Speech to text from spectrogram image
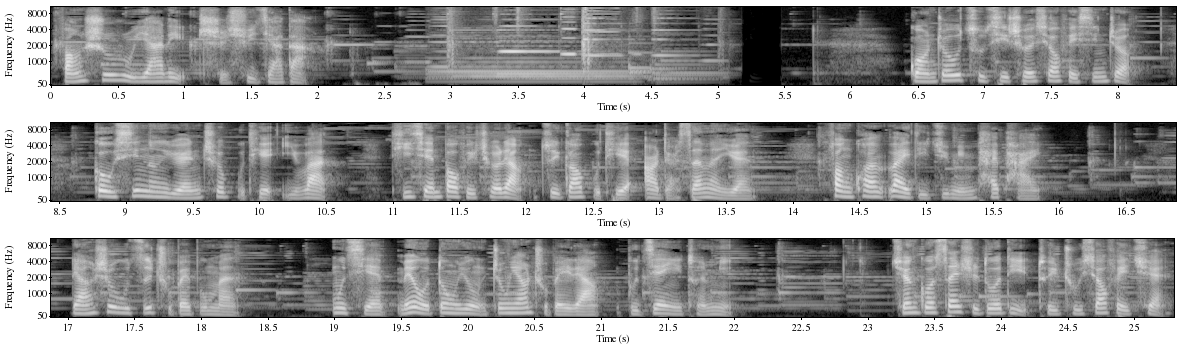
防输入压力持续加大。广州促汽车消费新政。购新能源车补贴一万，提前报废车辆最高补贴二点三万元，放宽外地居民拍牌。粮食物资储备部门目前没有动用中央储备粮，不建议囤米。全国三十多地推出消费券，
